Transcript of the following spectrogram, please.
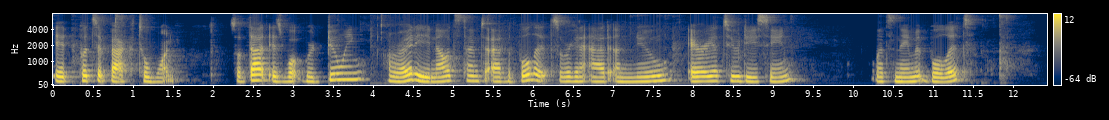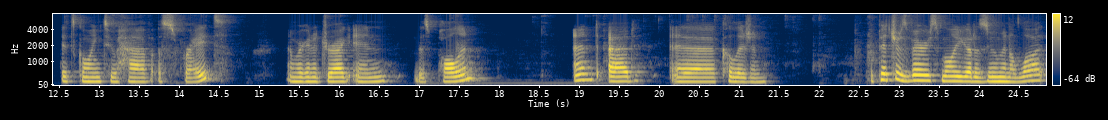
it puts it back to one. So that is what we're doing. Alrighty, now it's time to add the bullet. So we're gonna add a new area 2D scene. Let's name it bullet. It's going to have a sprite and we're gonna drag in this pollen and add a collision. The picture is very small, you gotta zoom in a lot.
